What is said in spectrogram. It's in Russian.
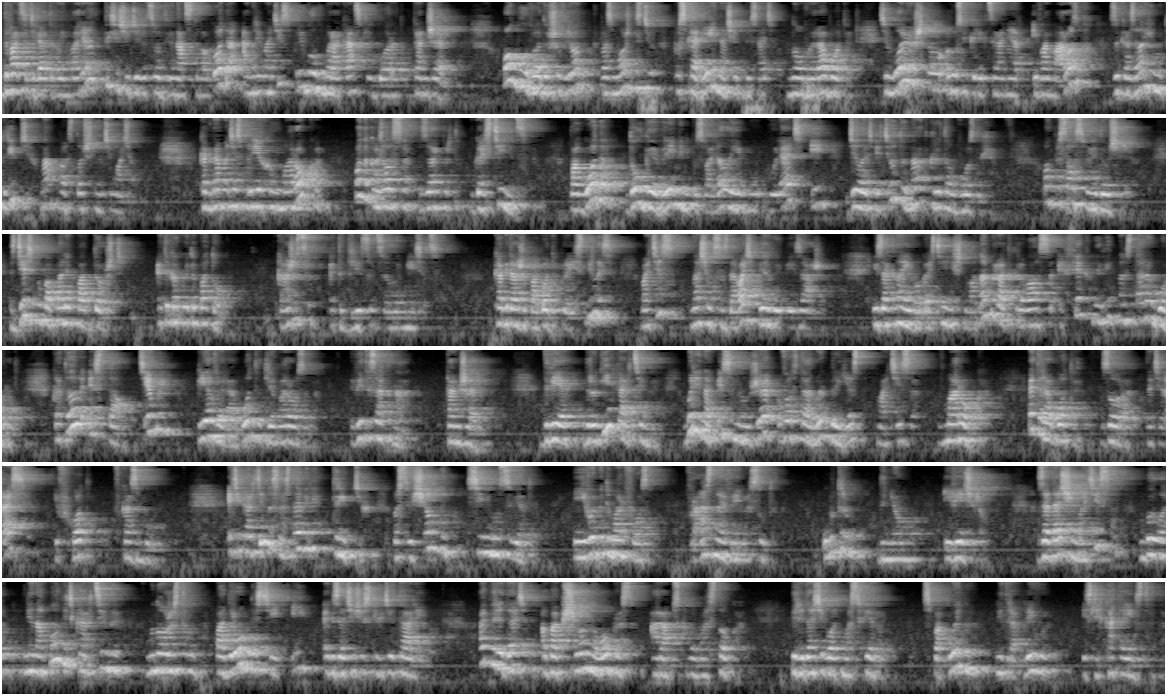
29 января 1912 года Анри Матис прибыл в марокканский город Танжер. Он был воодушевлен возможностью поскорее начать писать новые работы. Тем более, что русский коллекционер Иван Морозов заказал ему триптих на восточную тематику. Когда Матис приехал в Марокко, он оказался заперт в гостинице. Погода долгое время не позволяла ему гулять и делать этюды на открытом воздухе. Он писал своей дочери. «Здесь мы попали под дождь. Это какой-то потоп. Кажется, это длится целый месяц». Когда же погода прояснилась, Матис начал создавать первые пейзажи. Из окна его гостиничного номера открывался эффектный вид на старый город, который и стал темой первой работы для Морозова. Вид из окна. Танжер. Две другие картины были написаны уже во второй приезд Матисса в Марокко. Это работы «Зора на террасе» и «Вход в Казбу». Эти картины составили триптих, посвященный синему цвету и его метаморфозам в разное время суток – утром, днем и вечером. Задачей Матисса было не наполнить картины множеством подробностей и экзотических деталей, а передать обобщенный образ арабского Востока, передать его атмосферу, спокойную, неторопливую и слегка таинственную.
